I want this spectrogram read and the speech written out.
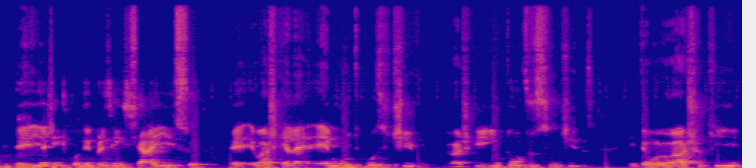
uhum. e a gente poder presenciar isso, é, eu acho que ela é, é muito positivo, eu acho que em todos os sentidos. Então eu acho que,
